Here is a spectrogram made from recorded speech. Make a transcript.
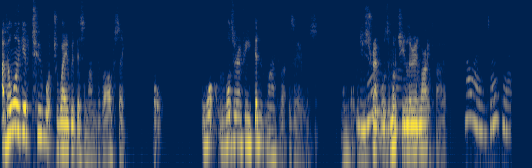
I don't want to give too much away with this, Amanda, but obviously, what was there anything you didn't like about the series? And what would you No. strength? Was much you really liked about it? No, I enjoyed it.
